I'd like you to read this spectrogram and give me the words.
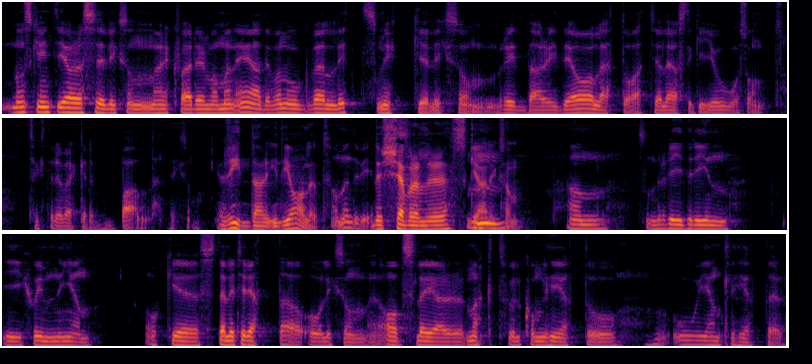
Man ska inte göra sig liksom märkvärdigare än vad man är. Det var nog väldigt mycket liksom riddaridealet och att jag läste GO och sånt. Tyckte det verkade ball. Liksom. Riddaridealet? Ja, men du vet. Det chevalereska mm. liksom? Han som rider in i skymningen och eh, ställer till rätta och liksom avslöjar maktfullkomlighet och oegentligheter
